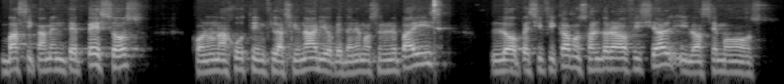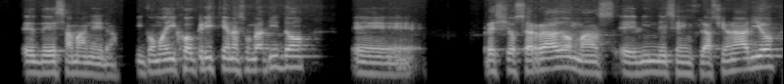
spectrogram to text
básicamente pesos, con un ajuste inflacionario que tenemos en el país, lo especificamos al dólar oficial y lo hacemos eh, de esa manera. Y como dijo Cristian hace un ratito, eh, precio cerrado más el índice inflacionario,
